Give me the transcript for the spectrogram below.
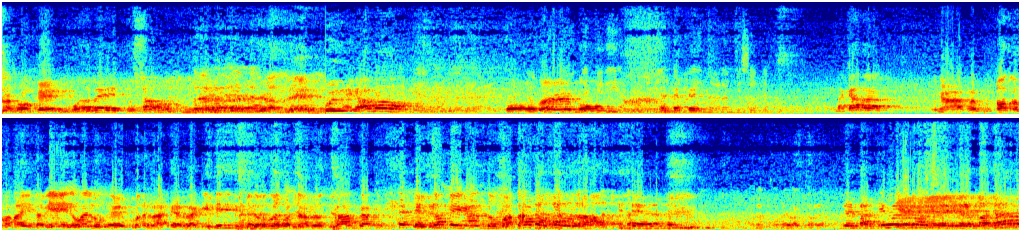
La coge. Puede haber expulsado. Vamos. Podemos. La cara. Venga, otra patadita, bien, ¿no? El, el, el no me coño, pero está, está pegando patadas por todos lados. Del partido no lo sé, pero acá.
